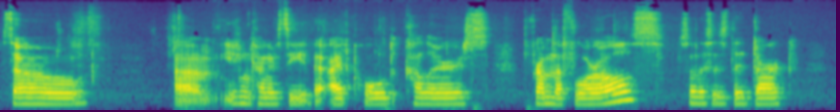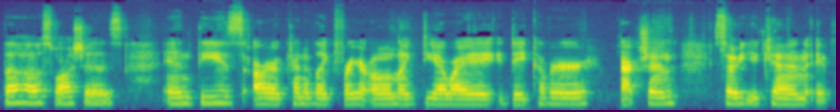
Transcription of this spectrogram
So um, you can kind of see that I pulled colors from the florals. So this is the dark boho swashes and these are kind of like for your own like DIY date cover action so you can if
